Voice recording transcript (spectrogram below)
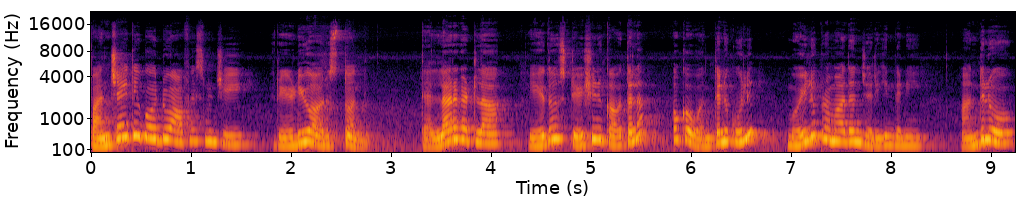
పంచాయతీ బోర్డు ఆఫీస్ నుంచి రేడియో అరుస్తోంది. తెల్లారగట్ల ఏదో స్టేషన్ కవతల ఒక వంతెన కూలి మొయిలు ప్రమాదం జరిగిందని అందులో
